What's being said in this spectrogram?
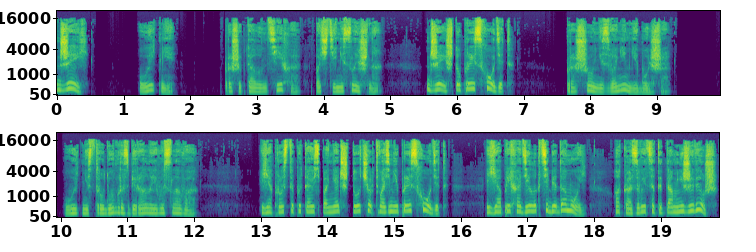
«Джей!» «Уитни!» — прошептал он тихо, почти неслышно. «Джей, что происходит?» «Прошу, не звони мне больше». Уитни с трудом разбирала его слова. «Я просто пытаюсь понять, что, черт возьми, происходит. Я приходила к тебе домой. Оказывается, ты там не живешь».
